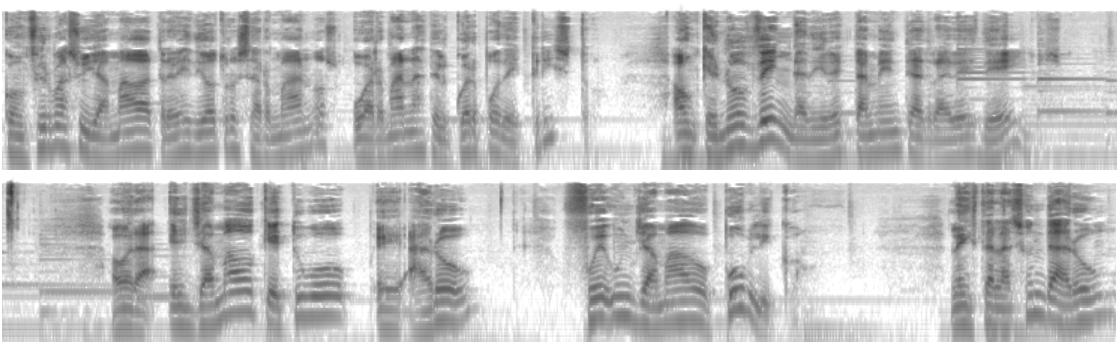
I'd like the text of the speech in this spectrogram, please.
confirma su llamado a través de otros hermanos o hermanas del cuerpo de Cristo, aunque no venga directamente a través de ellos. Ahora, el llamado que tuvo eh, Aarón fue un llamado público. La instalación de Aarón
